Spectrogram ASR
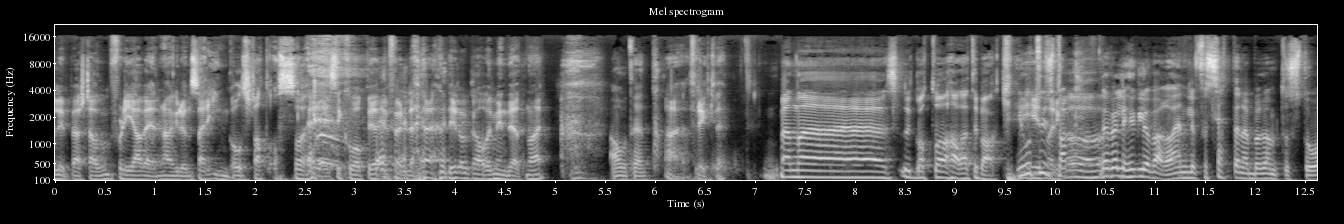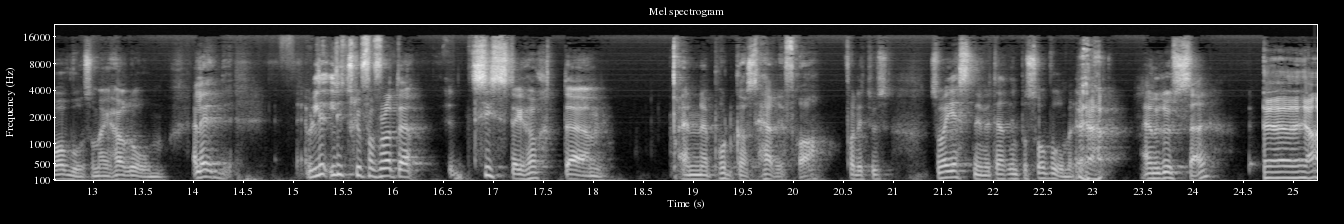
Olympiastadion fordi av en eller annen grunn så er Ingolstadt også høy risiko ifølge de lokale myndighetene her. Omtrent. Nei, Fryktelig. Men uh, godt å ha deg tilbake Jo, i tusen takk. Det er veldig hyggelig å være her. Endelig få sett denne berømte stova som jeg hører om. Eller, er litt, litt skuffa, for at det, sist jeg hørte en podkast herifra, fra ditt hus, så var gjesten invitert inn på soverommet ditt. Ja. En russer. Uh, ja,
